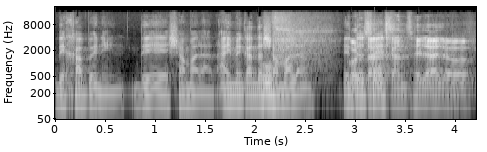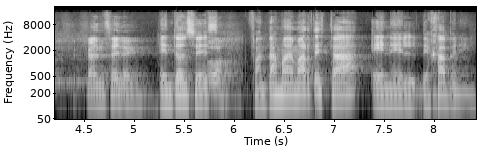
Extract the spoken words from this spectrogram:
The Happening de Shyamalan. A mí me encanta Uf, Shyamalan. Entonces, Entonces, cancelalo. Cancelen. entonces Oh. Fantasma de Marte está en el The Happening.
